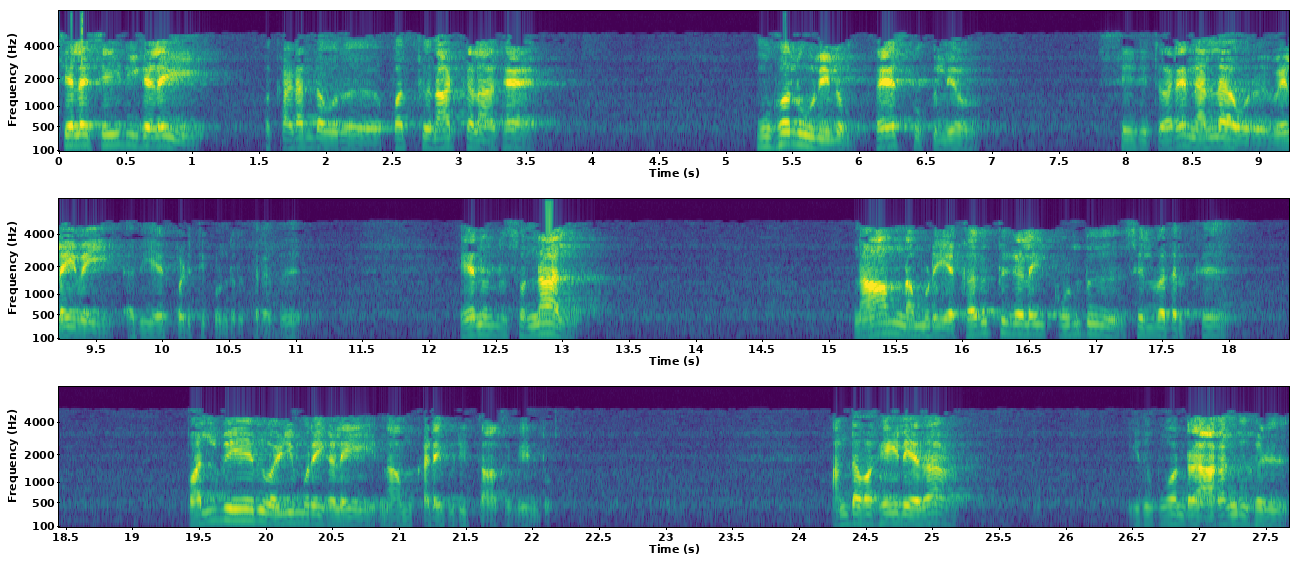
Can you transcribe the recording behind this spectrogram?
சில செய்திகளை கடந்த ஒரு பத்து நாட்களாக முகநூலிலும் பேஸ்புக்கிலும் செய்துட்டு வர நல்ல ஒரு விளைவை அது ஏற்படுத்தி கொண்டிருக்கிறது. ஏனென்று சொன்னால் நாம் நம்முடைய கருத்துக்களை கொண்டு செல்வதற்கு பல்வேறு வழிமுறைகளை நாம் கடைபிடித்தாக வேண்டும். அந்த வகையிலேதான் இது போன்ற அரங்குகள்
